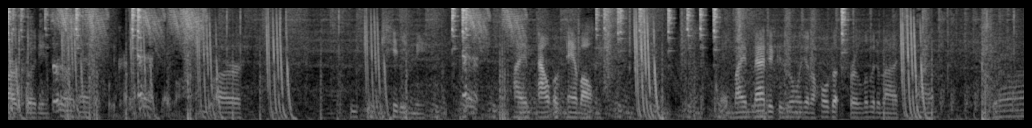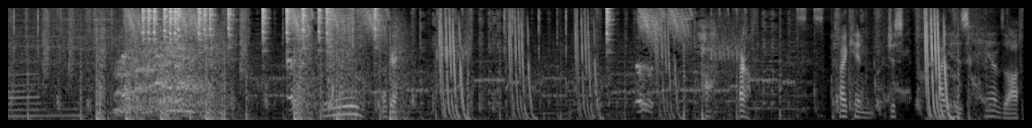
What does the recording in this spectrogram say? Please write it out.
are floating so holy crap, you are freaking kidding me. I am out of ammo. And my magic is only gonna hold up for a limited amount of time. So... I can just fight his hands off.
